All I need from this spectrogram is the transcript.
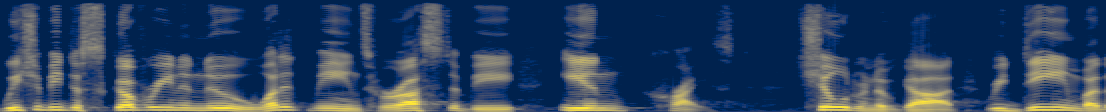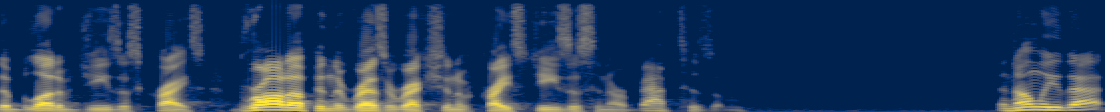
We should be discovering anew what it means for us to be in Christ, children of God, redeemed by the blood of Jesus Christ, brought up in the resurrection of Christ Jesus in our baptism. And not only that,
